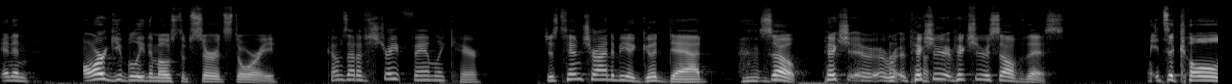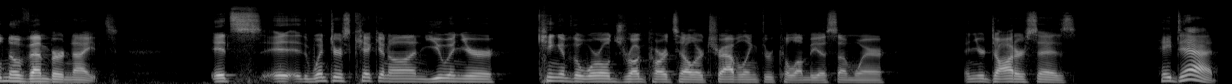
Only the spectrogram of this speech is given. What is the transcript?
and then arguably the most absurd story comes out of straight family care. Just him trying to be a good dad. so picture uh, picture picture yourself this. It's a cold November night. It's it, winter's kicking on. You and your king of the world drug cartel are traveling through Colombia somewhere, and your daughter says, "Hey, Dad,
